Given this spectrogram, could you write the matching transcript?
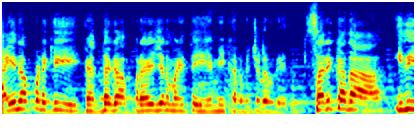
అయినప్పటికీ పెద్దగా ప్రయోజనం అయితే ఏమీ కనిపించడం లేదు. సరికదా ఇది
